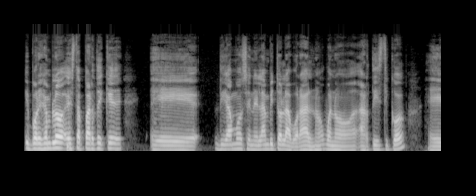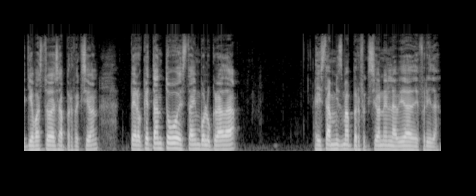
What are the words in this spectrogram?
y, por ejemplo, esta parte que eh, digamos, en el ámbito laboral, ¿no? Bueno, artístico, eh, llevas toda esa perfección, pero ¿qué tanto está involucrada esta misma perfección en la vida de Frida?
